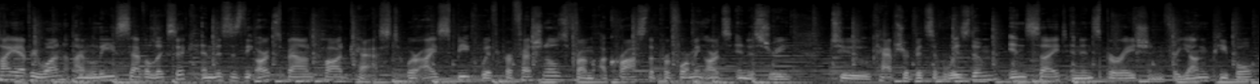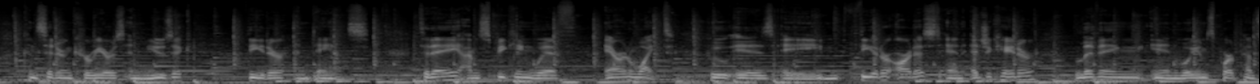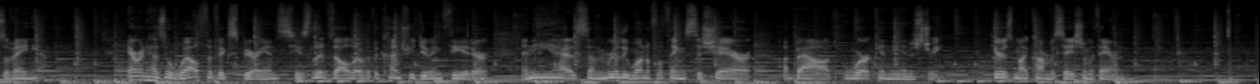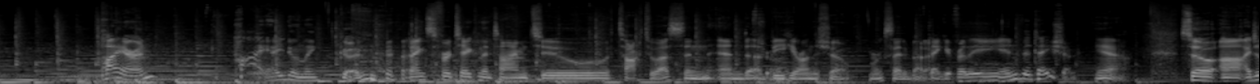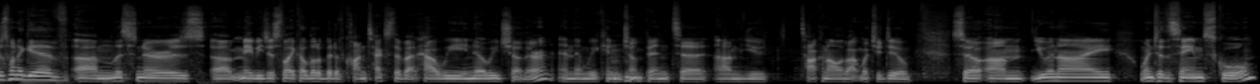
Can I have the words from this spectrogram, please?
Hi, everyone. I'm Lee Savaliksic, and this is the Artsbound podcast, where I speak with professionals from across the performing arts industry to capture bits of wisdom, insight, and inspiration for young people considering careers in music, theater, and dance. Today, I'm speaking with Aaron White, who is a theater artist and educator living in Williamsport, Pennsylvania. Aaron has a wealth of experience. He's lived all over the country doing theater, and he has some really wonderful things to share about work in the industry. Here's my conversation with Aaron. Hi, Aaron. Hi, how you doing, Lee? Good. Thanks for taking the time to talk to us and and uh, be here on the show. We're excited about it. Thank you for the invitation. Yeah. So uh, I just want to give um, listeners uh, maybe just like a little bit of context about how we know each other, and then we can jump into um, you talking all about what you do. So um, you and I went to the same school.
